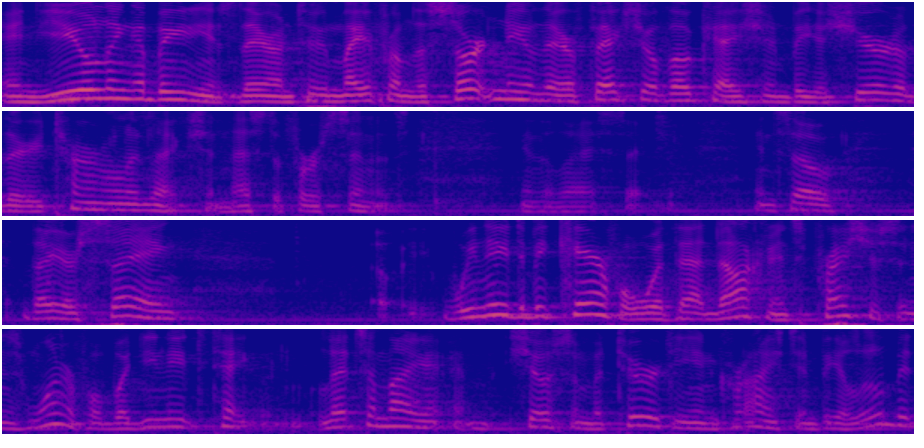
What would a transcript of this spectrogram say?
and yielding obedience thereunto may, from the certainty of their effectual vocation, be assured of their eternal election. That's the first sentence in the last section. And so they are saying we need to be careful with that doctrine. It's precious and it's wonderful, but you need to take let somebody show some maturity in Christ and be a little bit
